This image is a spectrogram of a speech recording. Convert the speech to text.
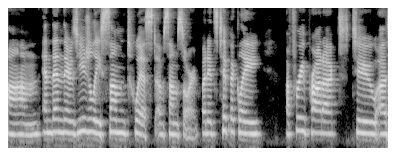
um, and then there's usually some twist of some sort, but it's typically a free product to a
